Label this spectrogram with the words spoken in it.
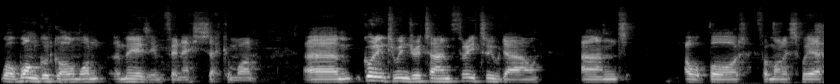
well, one good goal and one amazing finish. Second one, um, going into injury time, three two down, and I was bored. If I'm honest with you,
